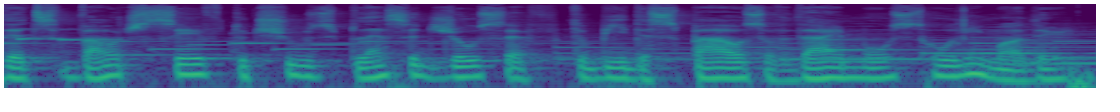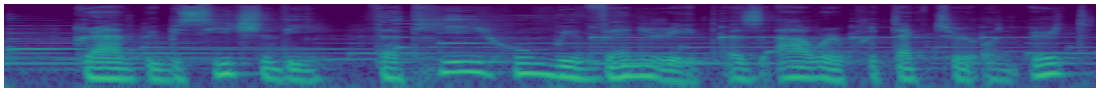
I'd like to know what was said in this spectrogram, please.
didst vouchsafe to choose blessed Joseph to be the spouse of thy most holy mother, grant, we beseech thee, that he whom we venerate as our protector on earth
